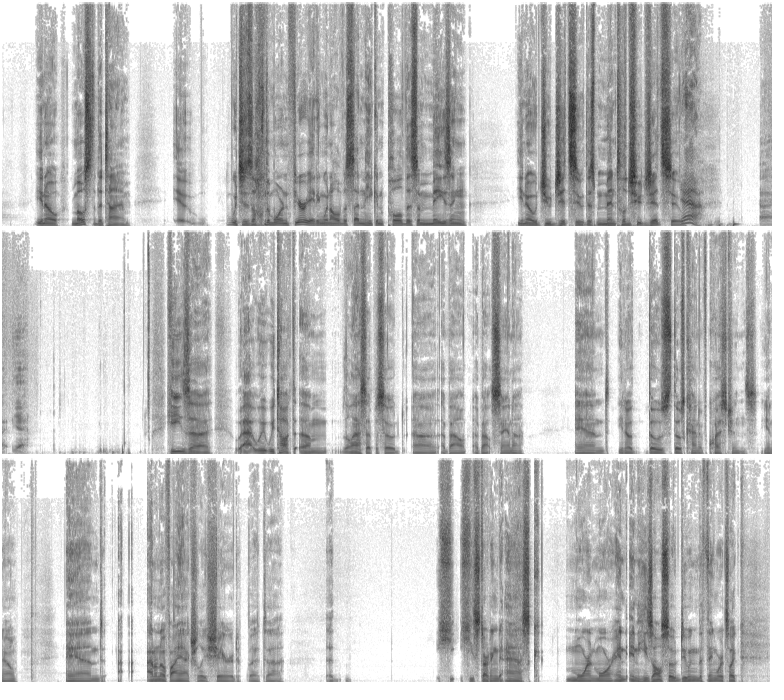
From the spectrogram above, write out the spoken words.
you know most of the time which is all the more infuriating when all of a sudden he can pull this amazing you know jujitsu this mental jujitsu Yeah. yeah. He's uh we we talked um the last episode uh about about Santa and you know those those kind of questions, you know. And I, I don't know if I actually shared but uh, uh he he's starting to ask more and more. And and he's also doing the thing where it's like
